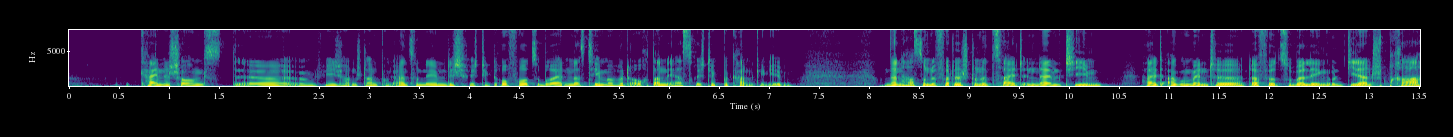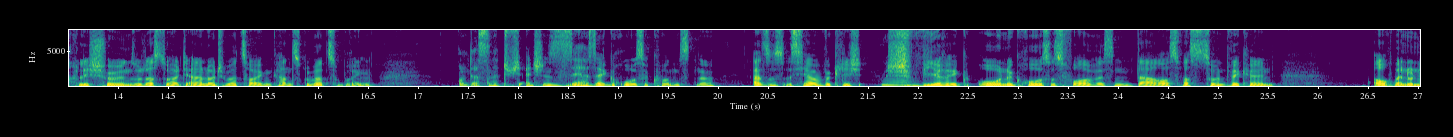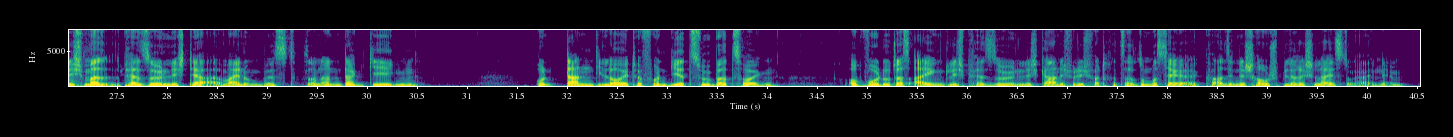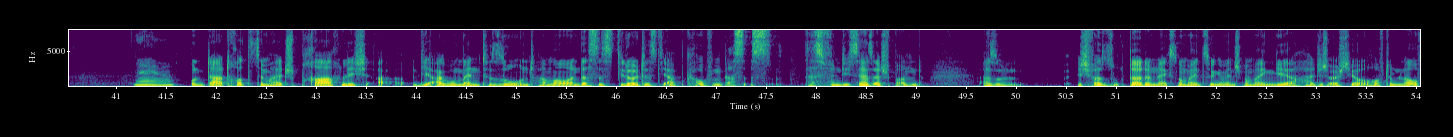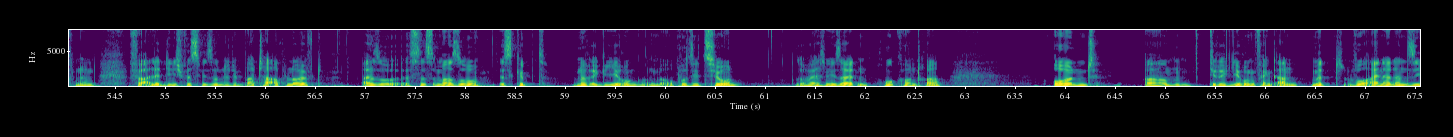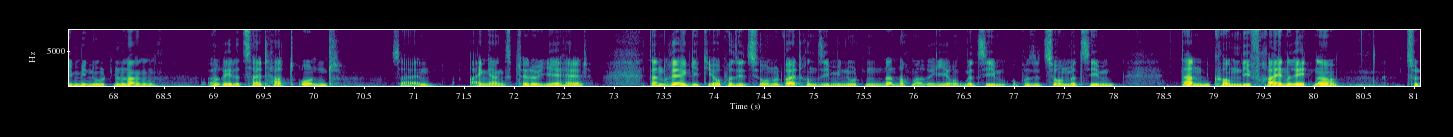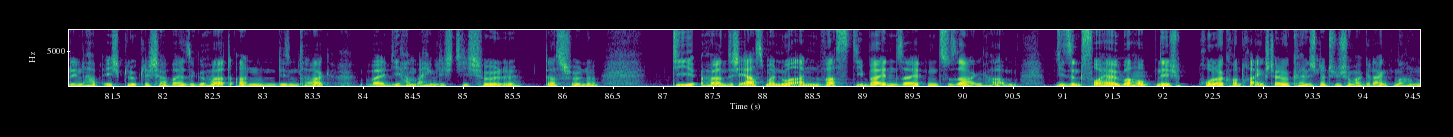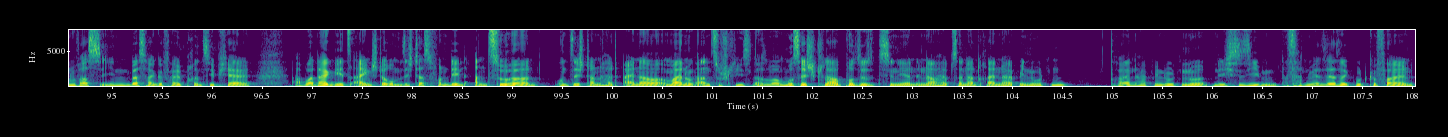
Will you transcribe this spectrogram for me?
keine Chance, äh, irgendwie schon einen Standpunkt einzunehmen, dich richtig darauf vorzubereiten. Das Thema wird auch dann erst richtig bekannt gegeben. Und dann hast du eine Viertelstunde Zeit in deinem Team, halt Argumente dafür zu überlegen und die dann sprachlich schön, sodass du halt die anderen Leute überzeugen kannst, rüberzubringen. Und das ist natürlich eigentlich eine sehr, sehr große Kunst, ne? Also es ist ja wirklich Ja. schwierig, ohne großes Vorwissen daraus was zu entwickeln. Auch wenn du nicht mal persönlich der Meinung bist, sondern dagegen. Und dann die Leute von dir zu überzeugen. Obwohl du das eigentlich persönlich gar nicht für dich vertrittst. Also du musst ja quasi eine schauspielerische Leistung einnehmen. Ja, ja. Und da trotzdem halt sprachlich äh, die Argumente so untermauern, dass es die Leute es dir abkaufen. Das ist, das finde ich sehr, sehr spannend. Also ich versuche da demnächst nochmal hinzugehen, wenn ich nochmal hingehe, halte ich euch hier auch auf dem Laufenden. Für alle, die nicht wissen, wie so eine Debatte abläuft, also es ist immer so, es gibt eine Regierung und eine Opposition, so heißen die Seiten, pro, contra. Und ähm, die Regierung fängt an mit, wo einer dann sieben Minuten lang äh, Redezeit hat und sein Eingangsplädoyer hält. Dann reagiert die Opposition mit weiteren sieben Minuten, dann nochmal Regierung mit sieben, Opposition mit sieben. Dann kommen die freien Redner, zu denen habe ich glücklicherweise gehört an diesem Tag, weil die haben eigentlich die schöne, das Schöne, die hören sich erstmal nur an, was die beiden Seiten zu sagen haben. Die sind vorher Mhm. überhaupt nicht pro oder contra eingestellt oder können sich natürlich schon mal Gedanken machen, was ihnen besser gefällt prinzipiell. Aber da geht es eigentlich darum, sich das von denen anzuhören und sich dann halt einer Meinung anzuschließen. Also man muss sich klar positionieren innerhalb seiner dreieinhalb Minuten. Dreieinhalb Minuten nur, nicht sieben. Das hat mir sehr, sehr gut gefallen.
